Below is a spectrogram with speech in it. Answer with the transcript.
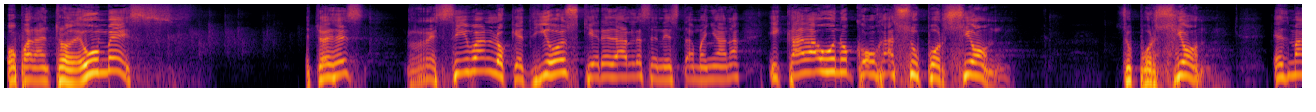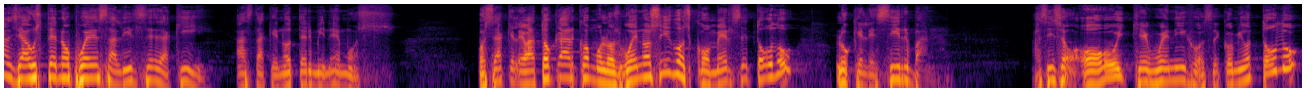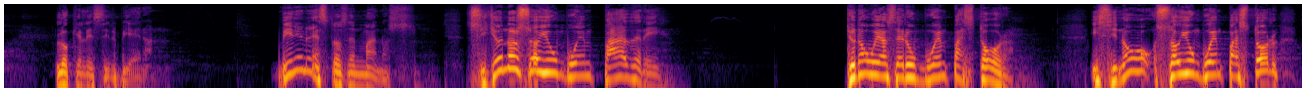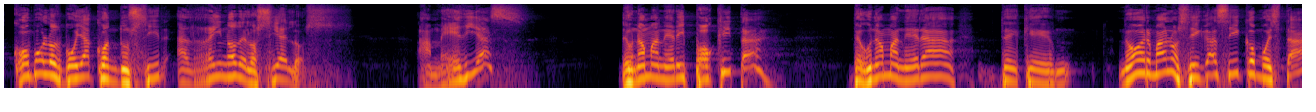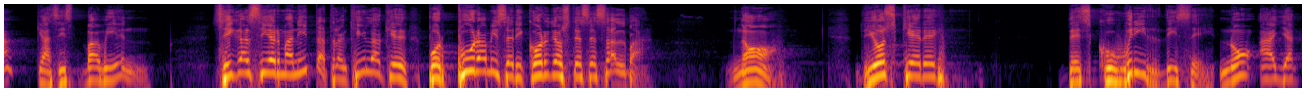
o para dentro de un mes. Entonces, reciban lo que Dios quiere darles en esta mañana y cada uno coja su porción su porción. Es más, ya usted no puede salirse de aquí hasta que no terminemos. O sea que le va a tocar como los buenos hijos comerse todo lo que le sirvan. Así son, ¡ay, qué buen hijo! Se comió todo lo que le sirvieron. Miren estos hermanos. Si yo no soy un buen padre, yo no voy a ser un buen pastor. Y si no soy un buen pastor, ¿cómo los voy a conducir al reino de los cielos? ¿A medias? ¿De una manera hipócrita? ¿De una manera de que, no hermano, siga así como está, que así va bien? Siga así, hermanita, tranquila, que por pura misericordia usted se salva. No, Dios quiere descubrir, dice, no haya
